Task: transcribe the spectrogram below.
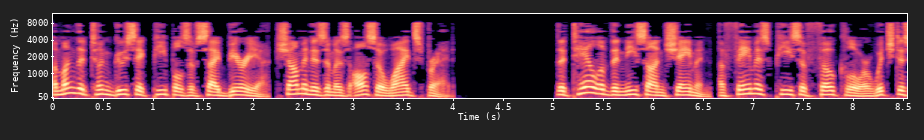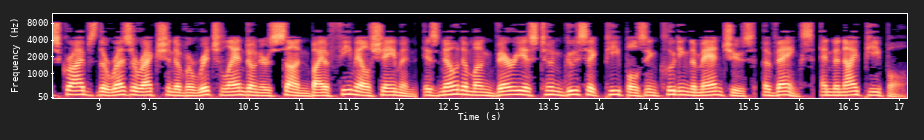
among the Tungusic peoples of Siberia, shamanism is also widespread. The Tale of the Nisan Shaman, a famous piece of folklore which describes the resurrection of a rich landowner's son by a female shaman, is known among various Tungusic peoples including the Manchus, Evenks, and Nanai people.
